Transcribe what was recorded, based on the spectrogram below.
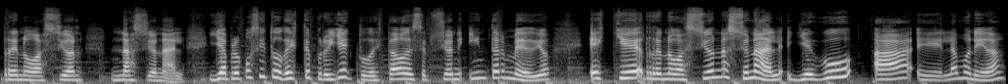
Renovación nacional. Y a propósito de este proyecto de estado de excepción intermedio, es que Renovación Nacional llegó a eh, la moneda,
